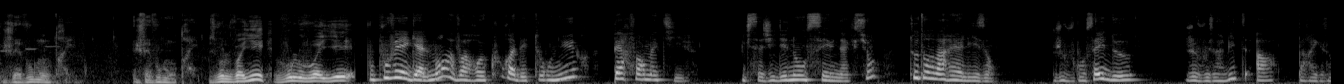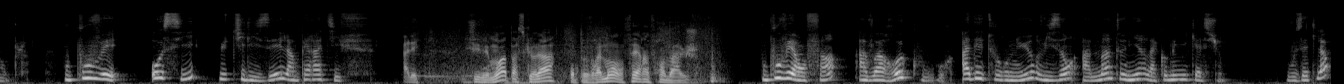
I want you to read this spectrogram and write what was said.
Je vais vous montrer. Je vais vous montrer. Vous le voyez Vous le voyez Vous pouvez également avoir recours à des tournures performatives. Il s'agit d'énoncer une action tout en la réalisant. Je vous conseille de, je vous invite à, par exemple. Vous pouvez aussi utiliser l'impératif. Allez, suivez-moi parce que là, on peut vraiment en faire un fromage. Vous pouvez enfin avoir recours à des tournures visant à maintenir la communication. Vous êtes là?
